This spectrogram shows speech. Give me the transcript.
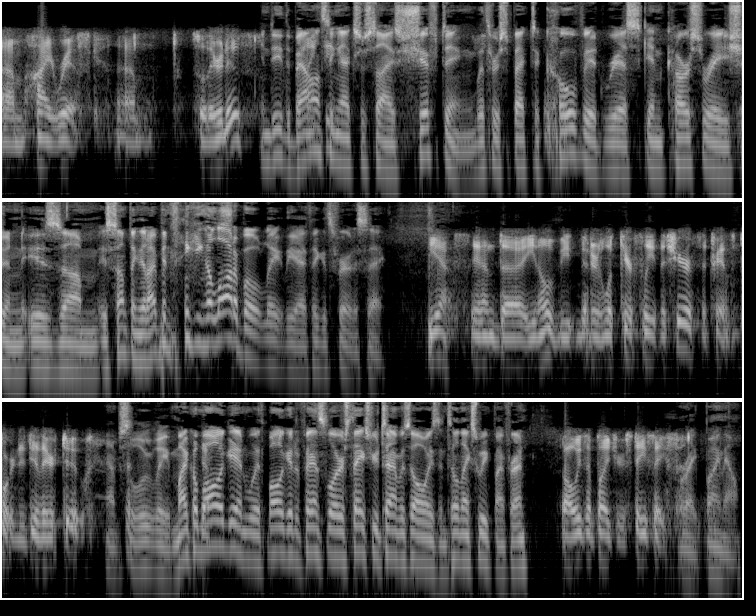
um, high risk. Um, so there it is. Indeed, the balancing exercise shifting with respect to COVID risk incarceration is um, is something that I've been thinking a lot about lately. I think it's fair to say. Yes, and uh, you know, we better look carefully at the sheriff that transported you there too. Absolutely, Michael Mulligan with Mulligan Defense Lawyers. Thanks for your time as always. Until next week, my friend. Always a pleasure. Stay safe. All right, bye now.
